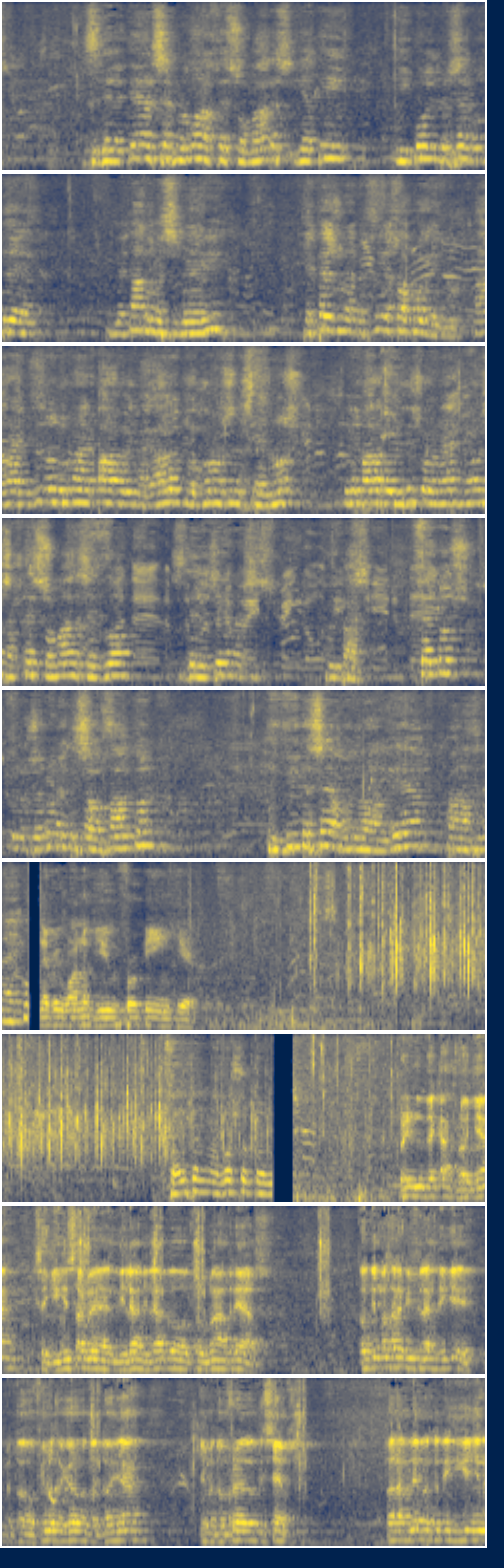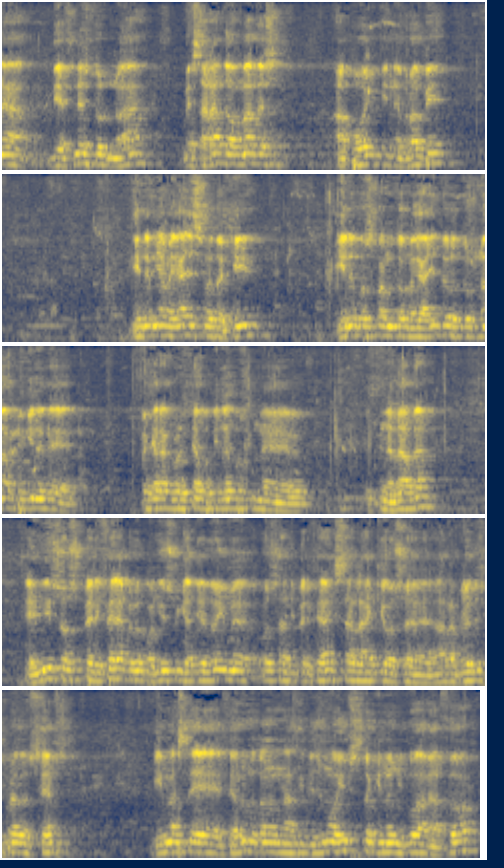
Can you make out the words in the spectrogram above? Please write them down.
Στην τελευταία έναρξη έχουμε μόνο αυτές τις ομάδες, γιατί οι υπόλοιπες έρχονται μετά το μεσημέρι και παίζουν απευθείας στο απόγευμα. Άρα, επειδή το τουρνουά είναι πάρα πολύ μεγάλο και ο χρόνος είναι στενός, είναι πάρα πολύ δύσκολο να έχουμε όλες αυτές τις ομάδες εδώ στην τελευταία έναρξη που υπάρχει. Φέτος φιλοξενούμε τη Southampton, τη Βίτεσε από την Ολλανδία, Παναθηναϊκό. Every one of you for being here. Θα ήθελα να δώσω το Πριν 10 χρόνια ξεκινήσαμε δειλά-δειλά το τουρνουά Ανδρέας. Τότε ήμασταν επιφυλακτικοί με τον φίλο τον Γιώργο Τοντόλια και με τον πρόεδρο της ΕΠΣ. Τώρα βλέπετε ότι έχει γίνει ένα διεθνές τουρνουά με 40 ομάδες από όλη την Ευρώπη. Είναι μια μεγάλη συμμετοχή. Είναι, όπως είπαμε, το μεγαλύτερο τουρνουά που γίνεται, που έχει αναγνωριστεί από την ΕΠΣ στην, ε, στην Ελλάδα. Εμείς ως Περιφέρεια Πελοποννήσου, γιατί εδώ είμαι ως Αντιπεριφερειάρχης αλλά και ως ε, αναπληρωτή πρόεδρος της ΕΠΣ, είμαστε, θεωρούμε τον αθλητισμό ύψιστο κοινωνικό αγαθό.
